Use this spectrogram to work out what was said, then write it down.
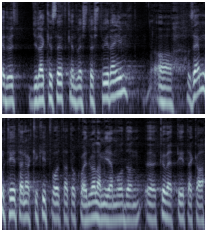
Kedves gyülekezet, kedves testvéreim! Az elmúlt héten, akik itt voltatok, vagy valamilyen módon követtétek a,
